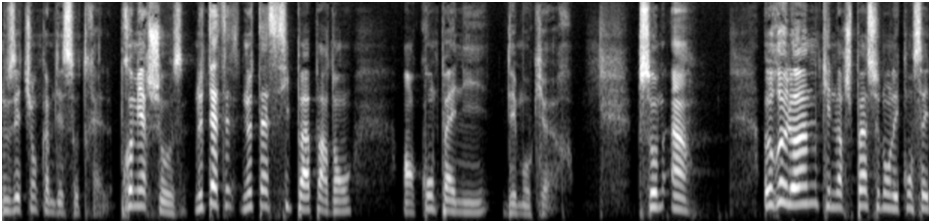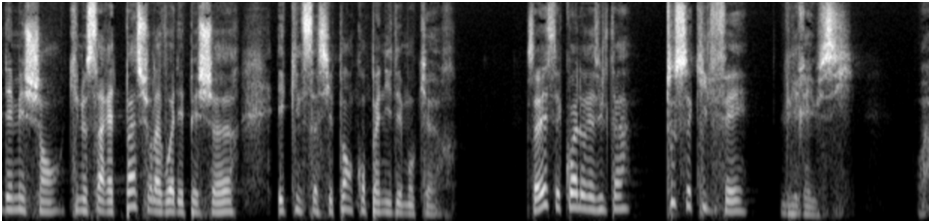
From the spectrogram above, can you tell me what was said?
nous étions comme des sauterelles. Première chose, ne t'assis pas pardon, en compagnie des moqueurs. Psaume 1. Heureux l'homme qui ne marche pas selon les conseils des méchants, qui ne s'arrête pas sur la voie des pécheurs et qui ne s'assied pas en compagnie des moqueurs. Vous savez, c'est quoi le résultat? Tout ce qu'il fait lui réussit. Waouh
